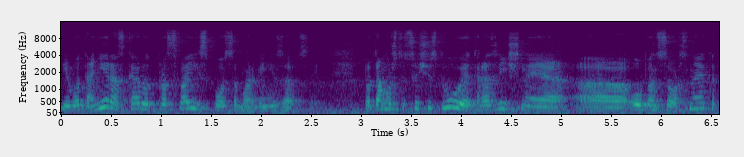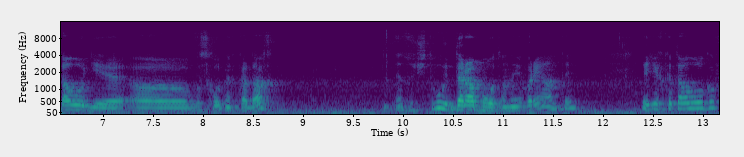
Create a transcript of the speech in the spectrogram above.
И вот они расскажут про свои способы организации. Потому что существуют различные э, open source каталоги э, в исходных кодах, существуют доработанные варианты этих каталогов,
